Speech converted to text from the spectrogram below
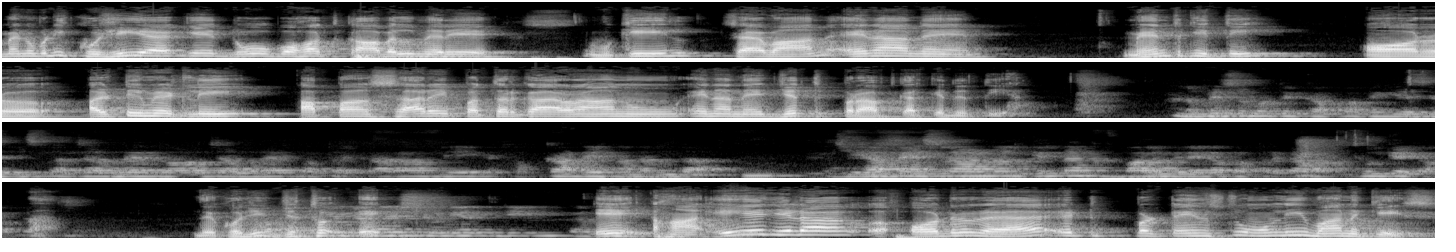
ਮੈਨੂੰ ਬੜੀ ਖੁਸ਼ੀ ਹੈ ਕਿ ਦੋ ਬਹੁਤ ਕਾਬਿਲ ਮੇਰੇ ਵਕੀਲ ਸਹਿਬਾਨ ਇਹਨਾਂ ਨੇ ਮਿਹਨਤ ਕੀਤੀ ਔਰ ਅਲਟੀਮੇਟਲੀ ਆਪਾਂ ਸਾਰੇ ਪੱਤਰਕਾਰਾਂ ਨੂੰ ਇਹਨਾਂ ਨੇ ਜਿੱਤ ਪ੍ਰਾਪਤ ਕਰਕੇ ਦਿੱਤੀ ਹੈ। ਲੰਬੇ ਸਮੇਂ ਤੱਕ ਆਪਾਂ ਕਹੀਏ ਸਿਲਸਿਲਾ ਚੱਲ ਰਿਹਾ ਦੌਰ ਚੱਲ ਰਿਹਾ ਪੱਤਰਕਾਰਾਂ ਦੇ ਹੱਕਾਂ ਦੇ ਹਨਨ ਦਾ। ਜਿਹੜਾ ਫੈਸਲਾ ਆਉਣ ਨਾਲ ਕਿੰਨਾ ਕੁ ਬਲ ਮਿਲੇਗਾ ਪੱਤਰਕਾਰਾਂ ਨੂੰ ਖੁੱਲ ਕੇ ਕੰਮ ਕਰਨ ਦਾ? ਦੇਖੋ ਜੀ ਜਿੱਥੋਂ ਇਹ ਇਹ ਹਾਂ ਇਹ ਜਿਹੜਾ ਆਰਡਰ ਹੈ it pertains to only one case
